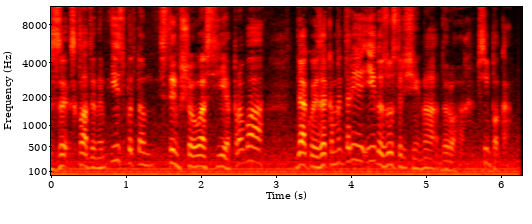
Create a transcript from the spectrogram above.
з складеним іспитом, з тим, що у вас є права. Дякую за коментарі і до зустрічі на дорогах. Всім пока.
